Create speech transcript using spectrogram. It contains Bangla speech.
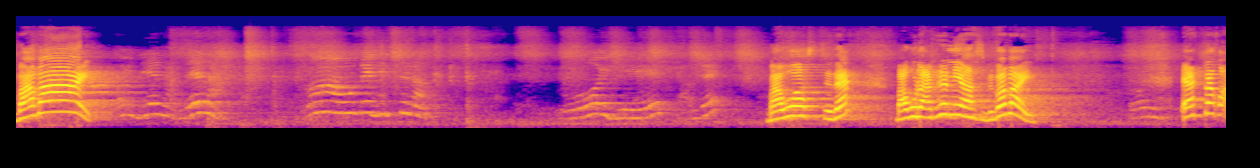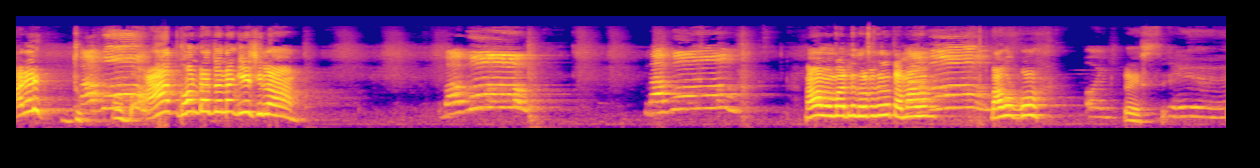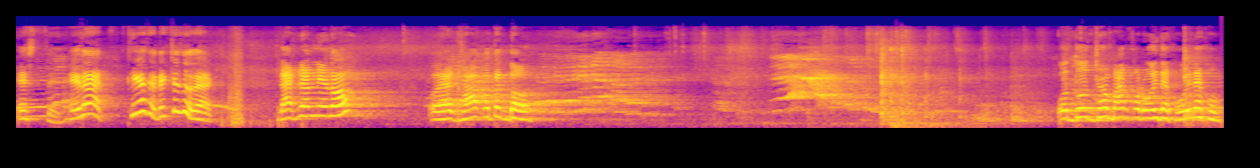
বাবাই! বাবু আসছে, দেখ। বাবু লাঠিটা নিয়ে আসবে, বাবাই। একটা আরে আধ ঘণ্টার জন্য গিয়েছিলাম। মামা মোবাইলটা ধরবে ধরবে ক্যামেরা বাবু এসছে এসছে। এই দেখ, ঠিক আছে, দেখছিস তো, দেখ। লাঠিটা নিয়ে দাও। ওই ঘা কতক দাও। ও দুধ ঝাপ বার করো, ওই দেখো ওই দেখো।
